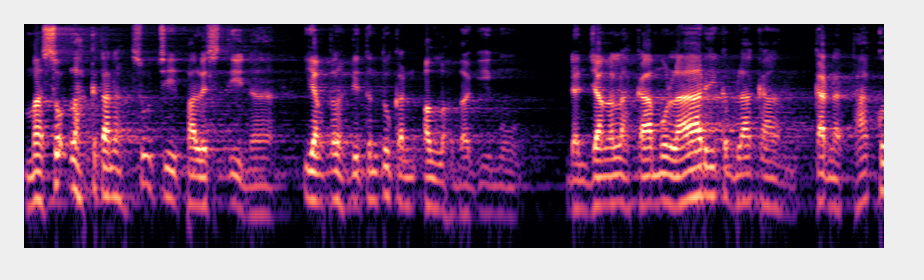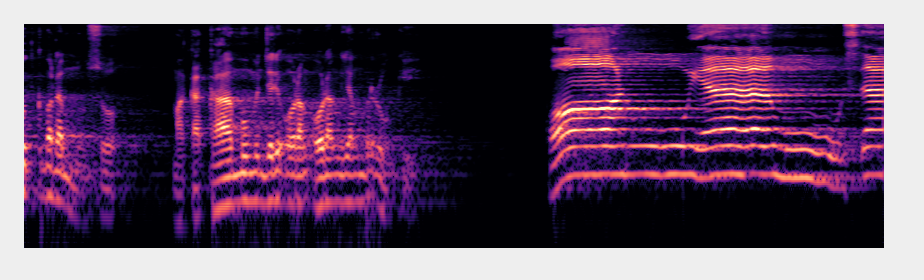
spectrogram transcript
masuklah ke tanah suci Palestina yang telah ditentukan Allah bagimu. Dan janganlah kamu lari ke belakang karena takut kepada musuh maka kamu menjadi orang-orang yang merugi. Qalu ya Musa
